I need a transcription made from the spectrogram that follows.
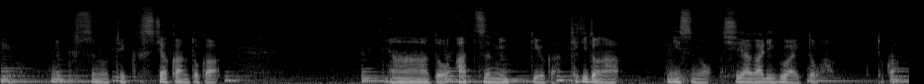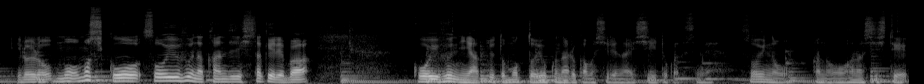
うっていう。ニクスのテクスチャ感とか。あと厚みっていうか適度なニスの仕上がり具合ととか。いろいろもうもしこうそういう風な感じでしたければこういう風にやってるともっと良くなるかもしれないしとかですね。そういうのをあのお話しして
